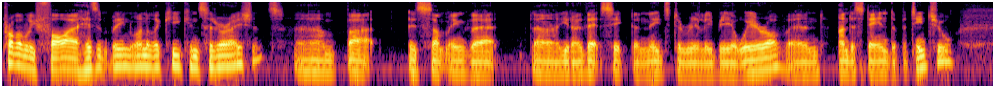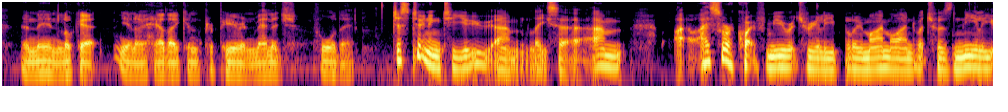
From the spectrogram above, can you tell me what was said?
probably fire hasn't been one of the key considerations, um, but is something that uh, you know that sector needs to really be aware of and understand the potential, and then look at you know how they can prepare and manage for that. Just turning to you, um, Lisa. Um, I, saw a quote from you which really blew my mind, which was nearly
